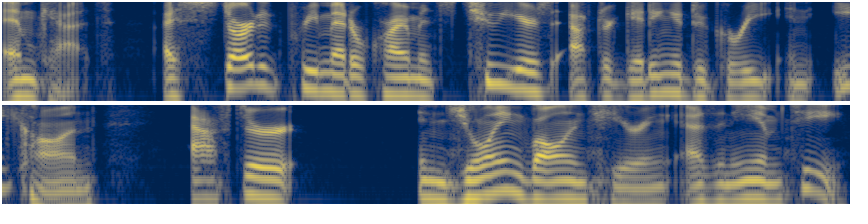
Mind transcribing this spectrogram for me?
MCAT. I started pre med requirements two years after getting a degree in econ after enjoying volunteering as an EMT.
